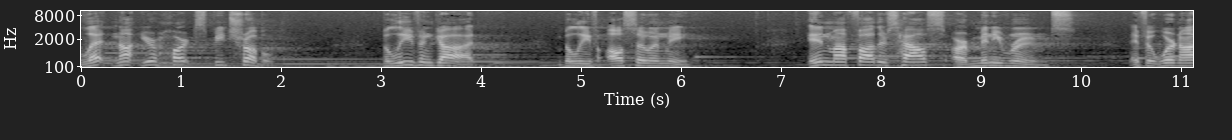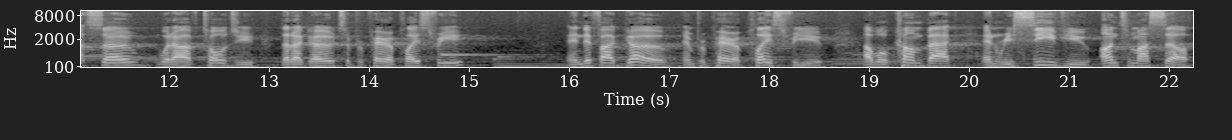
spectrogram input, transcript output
Let not your hearts be troubled. Believe in God, believe also in me. In my Father's house are many rooms. If it were not so, would I have told you that I go to prepare a place for you? And if I go and prepare a place for you, I will come back and receive you unto myself,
